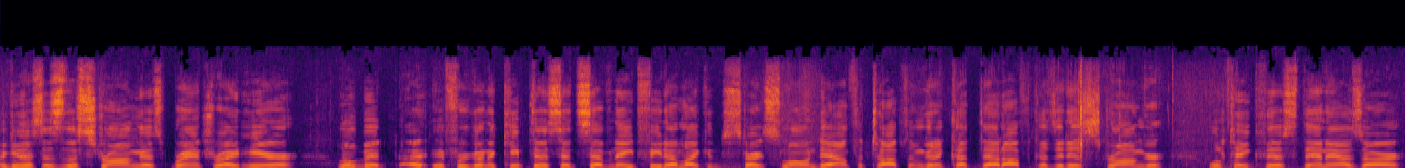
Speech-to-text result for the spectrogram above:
again, this is the strongest branch right here. A little bit. Uh, if we're going to keep this at seven eight feet, I'd like it to start slowing down at the top. So I'm going to cut that off because it is stronger. We'll take this then as our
